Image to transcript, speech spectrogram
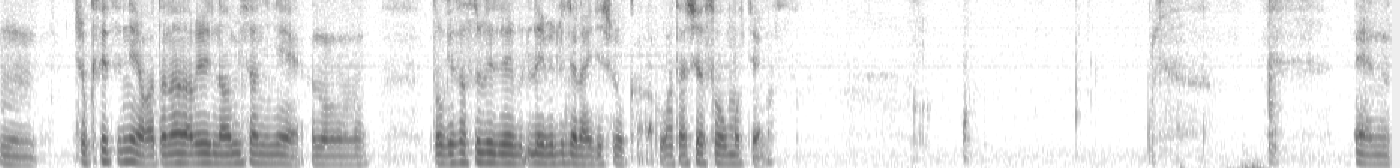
うん。直接ね渡辺直美さんにねあの土下座するレベルじゃないでしょうか。私はそう思っちゃいます。えー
